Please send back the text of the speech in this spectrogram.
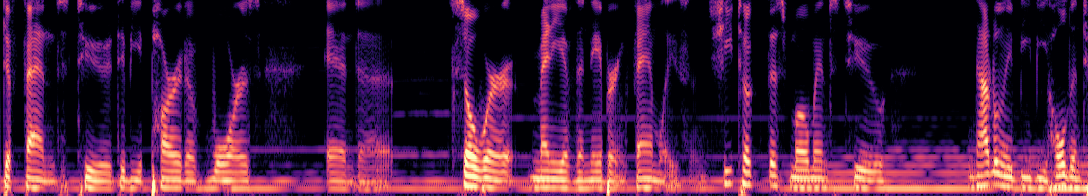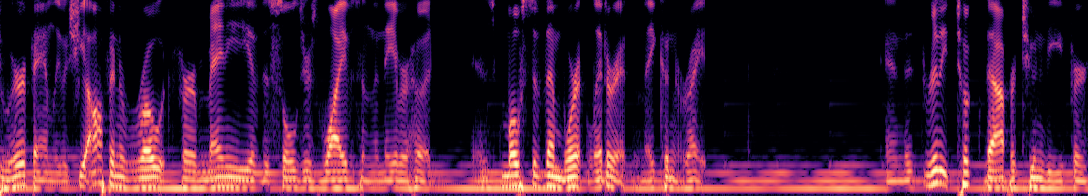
defend, to to be part of wars, and uh, so were many of the neighboring families. And she took this moment to not only be beholden to her family, but she often wrote for many of the soldiers' wives in the neighborhood, as most of them weren't literate and they couldn't write. And it really took the opportunity for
